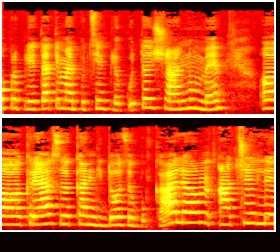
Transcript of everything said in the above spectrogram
o proprietate mai puțin plăcută și anume uh, creează candidoză bucală, acele,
